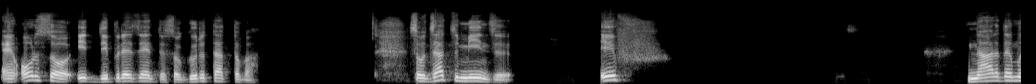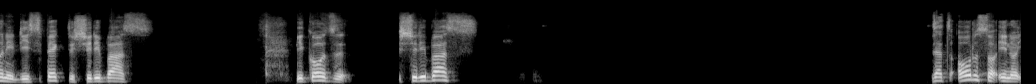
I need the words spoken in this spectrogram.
And also it represents so Guru Tattva. So that means if Narada Muni respect Shrivas because Shrivas that's also, you know,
